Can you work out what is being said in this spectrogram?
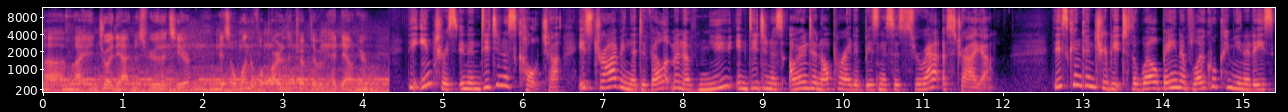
Uh, I enjoy the atmosphere that's here. It's a wonderful part of the trip that we had down here. The interest in Indigenous culture is driving the development of new Indigenous owned and operated businesses throughout Australia. This can contribute to the well-being of local communities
